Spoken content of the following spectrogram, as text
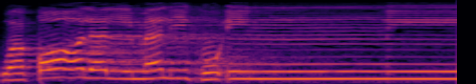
وَقَالَ الْمَلِكُ إِنِّي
